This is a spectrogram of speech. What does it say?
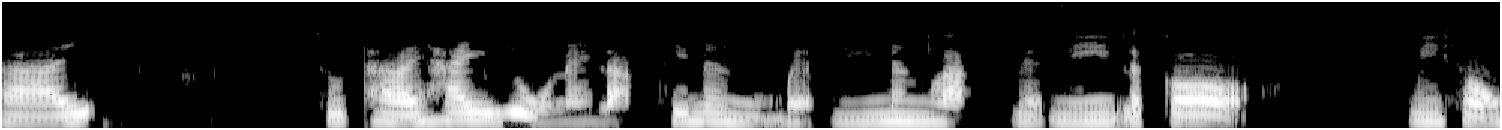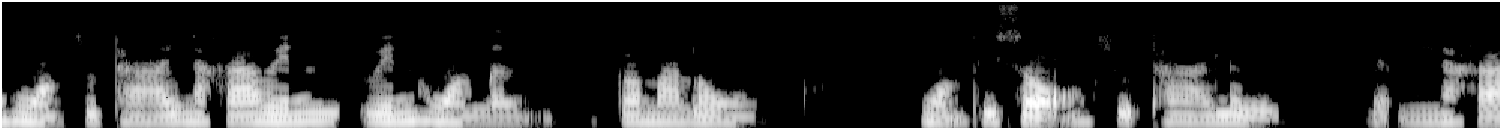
ท้าย สุดท้ายให้อยู่ในหลักที่หนึ่งแบบนี้หนึ่งหลักแบบนี้แล้วก็ มีสองห่วงสุดท้ายนะคะ เว้นเว้นห่วงหนึ่งก็มาลงห่วงที่สองสุดท้ายเลย แบบนี้นะคะ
